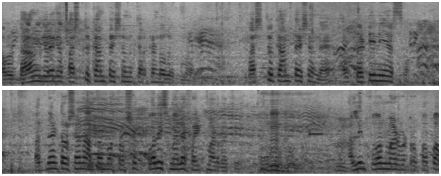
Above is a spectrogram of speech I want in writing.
ಅವರು ದಾವಣಗೆರೆಗೆ ಫಸ್ಟ್ ಕಾಂಪಿಟೇಷನ್ ಕರ್ಕೊಂಡೋದ್ರು ಕುಮಾರ್. ಫಸ್ಟ್ ಕಾಂಪಿಟೇಷನ್ನೇ ಅವ್ರು ತರ್ಟೀನ್ ಇಯರ್ಸು ಹದಿನೆಂಟು ವರ್ಷನ ಹತ್ತೊಂಬತ್ತು ವರ್ಷ ಪೊಲೀಸ್ ಮೇಲೆ ಫೈಟ್ ಮಾಡಬೇಕು ಅಲ್ಲಿಂದ ಫೋನ್ ಮಾಡಿಬಿಟ್ರು ಪಾಪ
